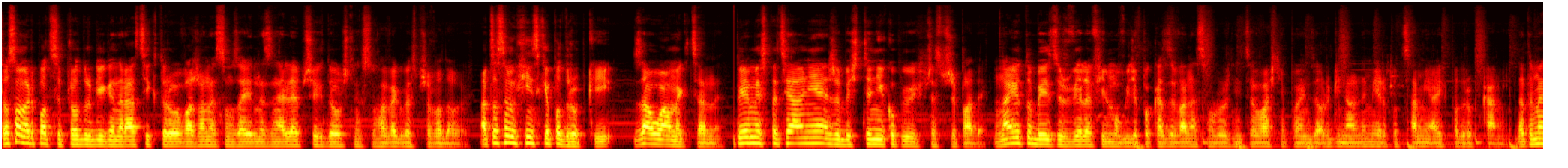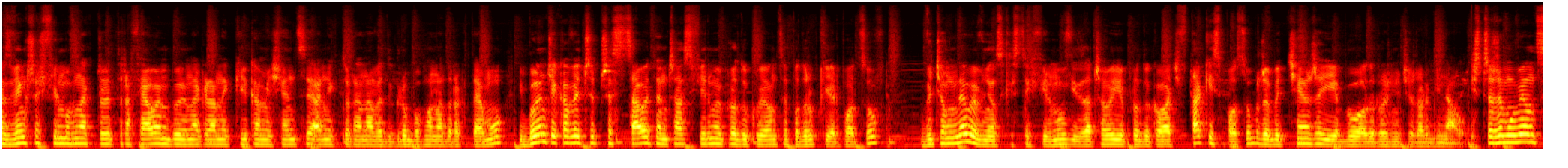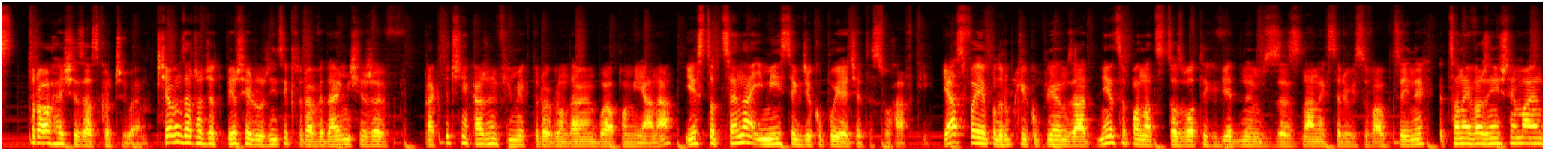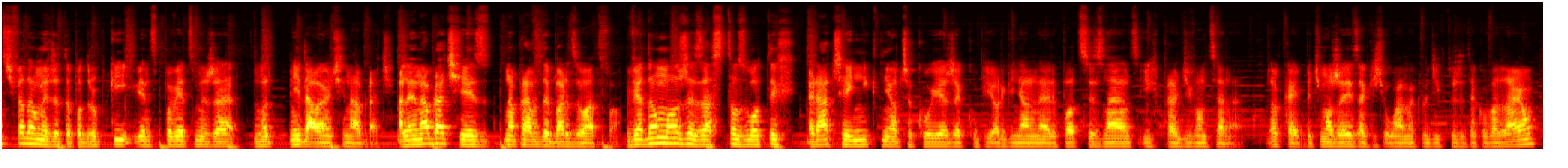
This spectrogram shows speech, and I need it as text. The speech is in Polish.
To są AirPodsy Pro drugiej generacji, które uważane są za jedne z najlepszych dousznych słuchawek bezprzewodowych. A to są chińskie podróbki za ułamek ceny. Kupiłem je specjalnie, żebyś ty nie kupił ich przez przypadek. Na YouTube jest już wiele filmów, gdzie pokazywane są różnice właśnie pomiędzy oryginalnymi AirPodsami a ich podróbkami. Natomiast większość filmów, na które trafiałem, były nagrane kilka miesięcy, a niektóre nawet grubo ponad rok temu. I byłem ciekawy, czy przez cały ten czas firmy produkujące podróbki AirPodsów wyciągnęły wnioski z tych filmów i zaczęły je produkować w taki sposób, żeby ciężej je było odróżnić od oryginału. I szczerze mówiąc, trochę się zaskoczyłem. Chciałbym zacząć od pierwszej różnicy, która wydaje mi się, że praktycznie każdym filmie, który oglądałem, była pomijana. Jest to cena i miejsce, gdzie kupujecie te słuchawki. Ja swoje podróbki kupiłem za nieco ponad 100 zł w jednym ze znanych serwisów aukcyjnych. Co najważniejsze, mając świadomość, że to podróbki, więc powiedzmy, że no, nie dałem się nabrać. Ale nabrać się jest naprawdę bardzo łatwo. Wiadomo, że za 100 zł raczej nikt nie oczekuje, że kupi oryginalne AirPodsy, znając ich prawdziwą cenę. Okej, być może jest jakiś ułamek ludzi, którzy tak uważają.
